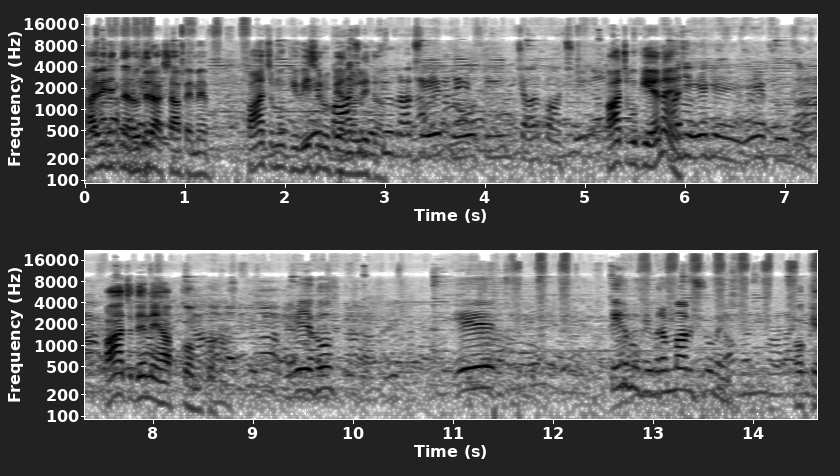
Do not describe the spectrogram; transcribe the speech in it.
આવી રીતના રુદ્રાક્ષ આપે મેં પાંચ મુખી વીસ રૂપિયાનો લીધો પાંચ મુખી હે ને પાંચ દેને આપકો હમકો तीन मुखी ब्रह्मा विष्णु महेश ओके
